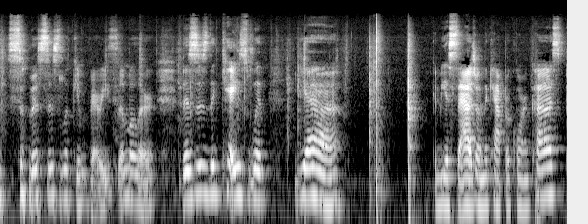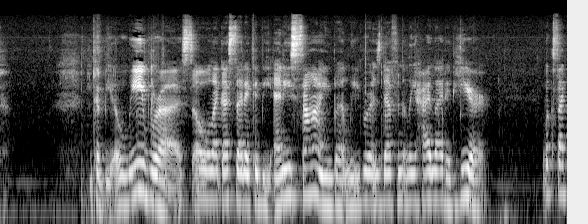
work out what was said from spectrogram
so this is looking very similar. This is the case with, yeah, could be a Sag on the Capricorn cusp. It could be a Libra. So, like I said, it could be any sign, but Libra is definitely highlighted here. Looks like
